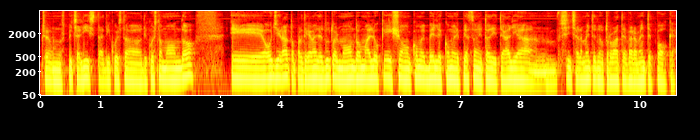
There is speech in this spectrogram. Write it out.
cioè uno specialista di, questa, di questo mondo e ho girato praticamente tutto il mondo, ma location come belle come Piazza Unità d'Italia mm, sinceramente ne ho trovate veramente poche.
